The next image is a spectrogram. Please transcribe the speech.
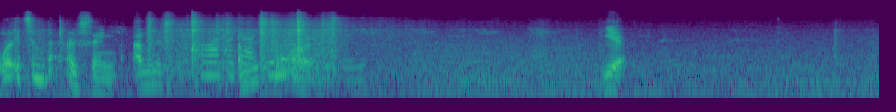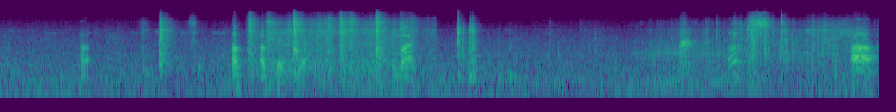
Well, it's embarrassing. I mean, it's. Oh, I forgot. I'm Give me sorry. this, please. Yeah. Uh, so- oh, okay, yeah. Goodbye. Oops. Oh,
